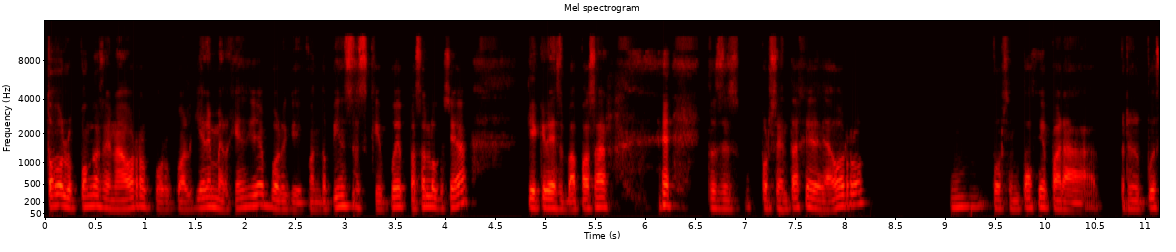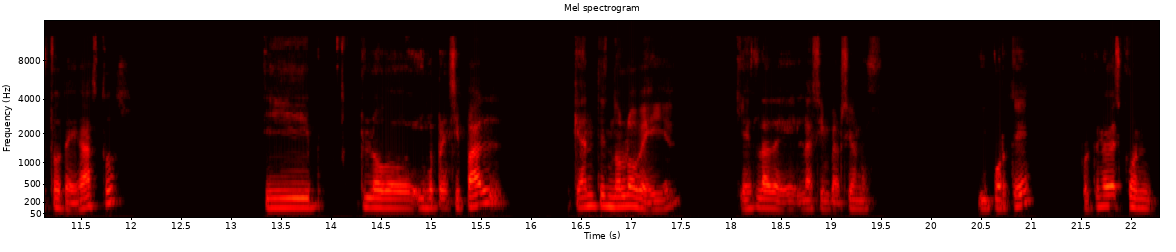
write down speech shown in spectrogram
todo lo pongas en ahorro por cualquier emergencia, porque cuando piensas que puede pasar lo que sea, ¿qué crees? Va a pasar. Entonces, porcentaje de ahorro, un porcentaje para presupuesto de gastos y lo, y lo principal que antes no lo veía, que es la de las inversiones. ¿Y por qué? Porque una vez con,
